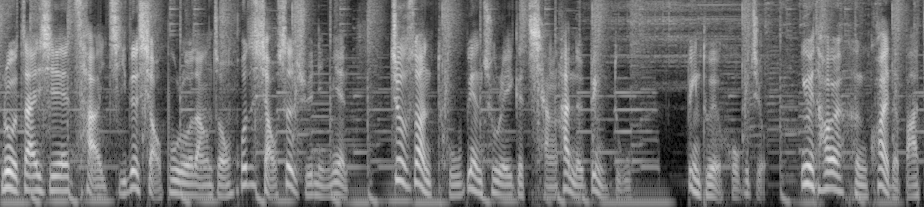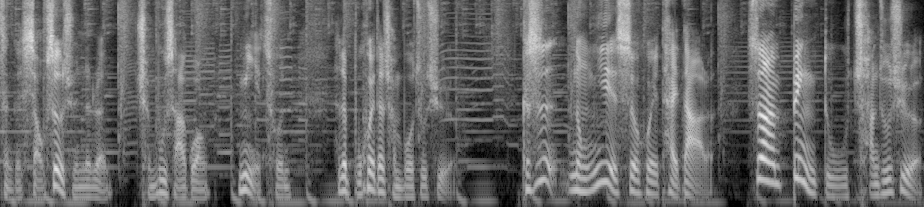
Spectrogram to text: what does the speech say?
如果在一些采集的小部落当中，或者小社群里面，就算突变出了一个强悍的病毒，病毒也活不久，因为它会很快的把整个小社群的人全部杀光灭村，它就不会再传播出去了。可是农业社会太大了。虽然病毒传出去了，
